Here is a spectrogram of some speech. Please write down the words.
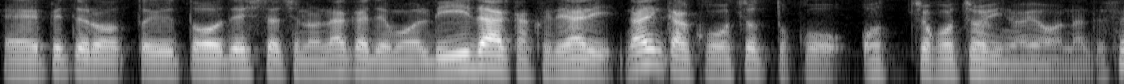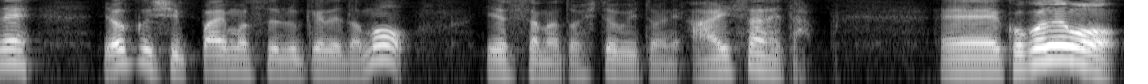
えペテロというと弟子たちの中でもリーダー格であり何かこうちょっとこうおっちょこちょいのようなですねよく失敗もするけれどもイエス様と人々に愛された、えー、ここでも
